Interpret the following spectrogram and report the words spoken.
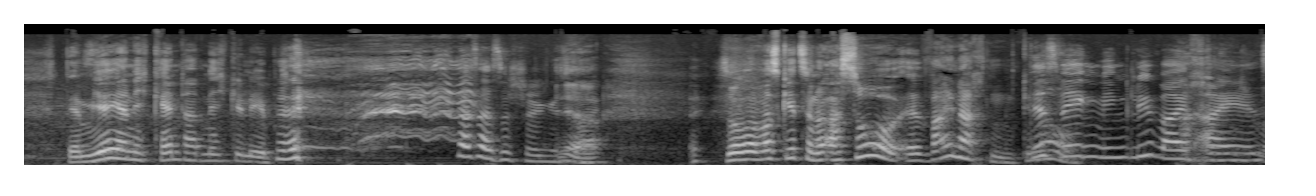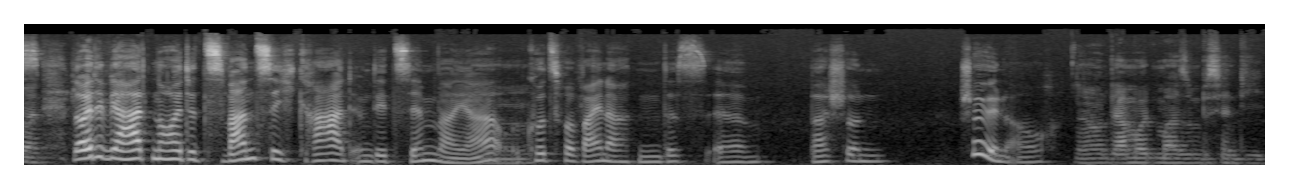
Wer mir ja nicht kennt, hat nicht gelebt. Das hast du schön gesagt. Ja. So, was geht's denn noch? Ach so, äh, Weihnachten, genau. Deswegen wegen Ach, Glühwein-Eis. wegen Glühwein. Leute, wir hatten heute 20 Grad im Dezember, ja, Mhm. kurz vor Weihnachten. Das ähm, war schon schön auch. Ja, und wir haben heute mal so ein bisschen die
